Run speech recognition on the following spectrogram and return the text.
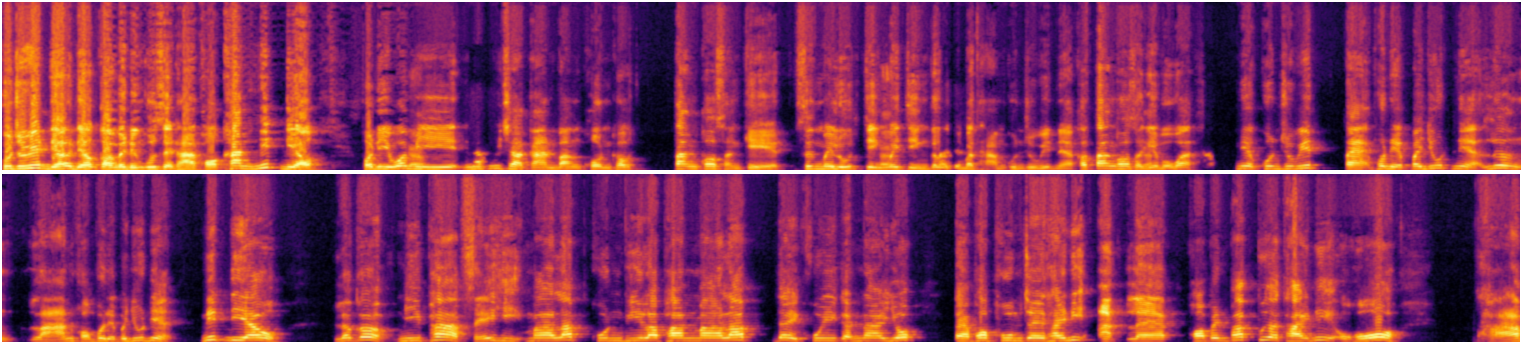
คุณชูวิทย์เดี๋ยวเดี๋ยวก่อนไปถึงคุณเศรษฐาขอขั้นนิดเดียว พอดีว่าครับมีนักวิชาการบางคนเขาตั้งข้อสังเกต ซึ่งไม่รู้จริงครับไม่จริงก็เลยจะมาถามคุณชูวิทย์เนี่ยเขาตั้งข้อสังเกตบอกว่าเนี่ยคุณชูวิทย์แตะพลเอกประยุทธ์เนี่ยเรื่องหลานของพลเอกประยุทธ์เนี่ยนิดเดียว แล้วก็มีภาพเสหิมารับคุณพีรพันธ์มารับได้คุยกับนายก แต่พอภูมิใจไทยนี่อัดแหลกพอเป็นพักเพื่อไทยนี่โอ้โห ถาม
